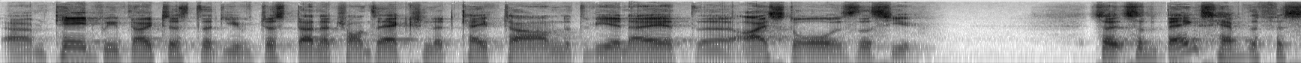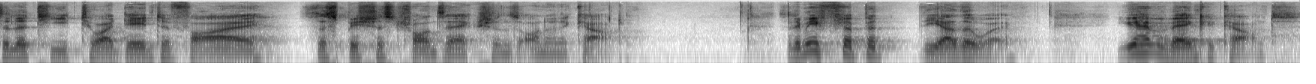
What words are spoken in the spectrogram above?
um, Ted, we've noticed that you've just done a transaction at Cape Town at the V&A at the iStore. Is this you? So, so the banks have the facility to identify suspicious transactions on an account. So let me flip it the other way. You have a bank account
